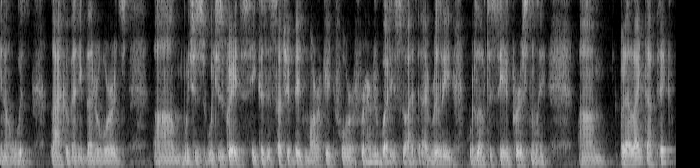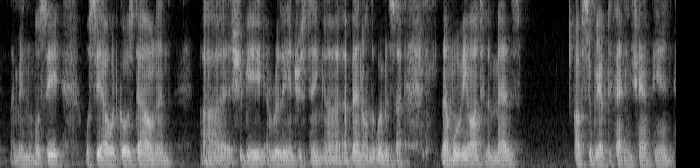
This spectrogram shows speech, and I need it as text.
you know, with lack of any better words, um, which is which is great to see because it's such a big market for for everybody. So I, I really would love to see it personally. Um, but I like that pick. I mean, we'll see we'll see how it goes down, and uh, it should be a really interesting uh, event on the women's side. Now, moving on to the men's, obviously we have defending champion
